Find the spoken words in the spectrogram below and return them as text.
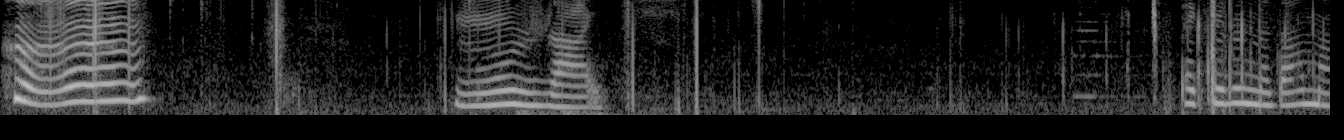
Ha. Nuray. Pek görülmedi ama.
